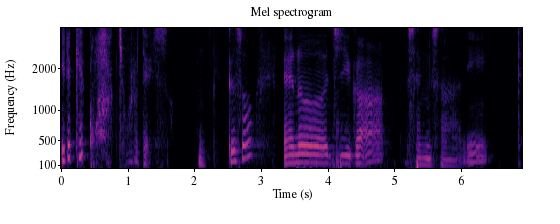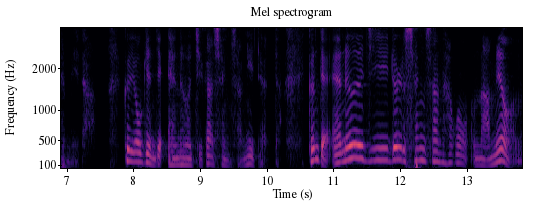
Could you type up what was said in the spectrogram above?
이렇게 과학적으로 돼 있어. 음, 그래서 에너지가 생산이 됩니다. 그 여기 이제 에너지가 생산이 됐다. 근데 에너지를 생산하고 나면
